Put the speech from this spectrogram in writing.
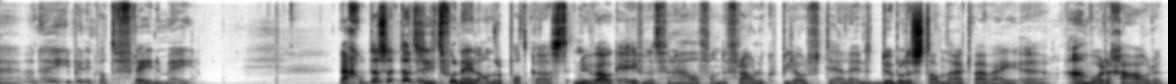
Uh, en nee, hier ben ik wel tevreden mee. Nou goed, dat is, dat is iets voor een hele andere podcast. Nu wou ik even het verhaal van de vrouwelijke piloot vertellen en de dubbele standaard waar wij uh, aan worden gehouden.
